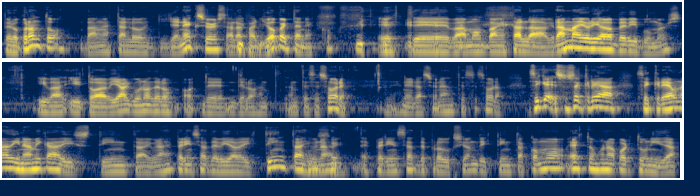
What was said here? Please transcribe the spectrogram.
Pero pronto van a estar los Gen Xers, a la cual yo pertenezco. Este, vamos, van a estar la gran mayoría de los baby boomers y, y todavía algunos de los, de, los antecesores, generaciones antecesoras. Así que eso se crea, se crea una dinámica distinta y unas experiencias de vida distintas y unas experiencias de producción distintas. ¿Cómo esto es una oportunidad?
